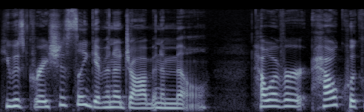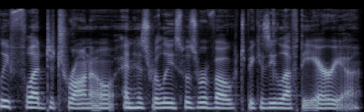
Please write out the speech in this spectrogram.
He was graciously given a job in a mill. However, Howe quickly fled to Toronto and his release was revoked because he left the area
